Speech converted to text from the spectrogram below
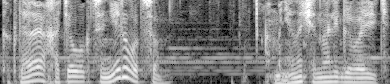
Когда я хотел вакцинироваться, мне начинали говорить,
